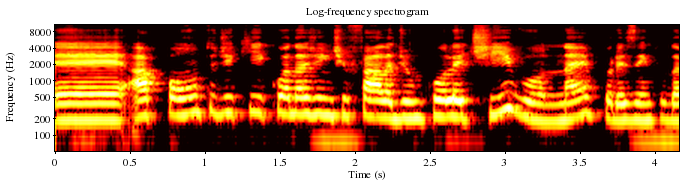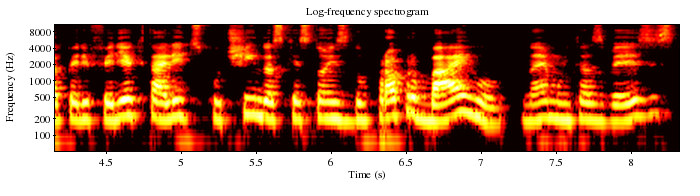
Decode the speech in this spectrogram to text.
é, a ponto de que quando a gente fala de um coletivo, né, por exemplo, da periferia que está ali discutindo as questões do próprio bairro, né, muitas vezes,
